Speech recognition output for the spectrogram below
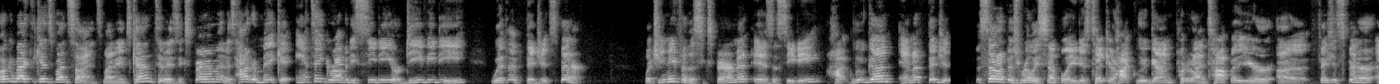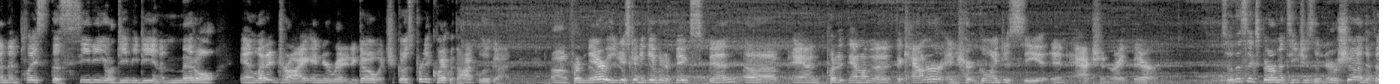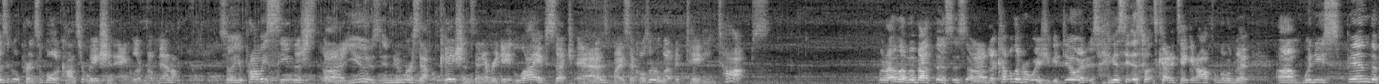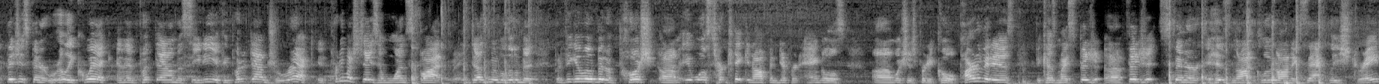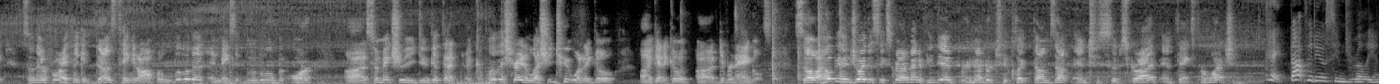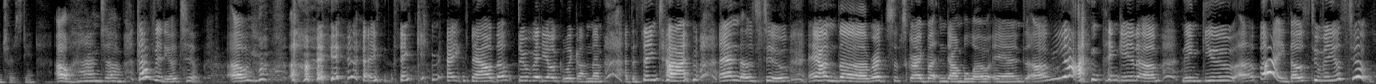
Welcome back to Kids Fun Science. My name's Ken. Today's experiment is how to make an anti-gravity CD or DVD with a fidget spinner. What you need for this experiment is a CD, hot glue gun, and a fidget. The setup is really simple. You just take your hot glue gun, put it on top of your uh, fidget spinner, and then place the CD or DVD in the middle and let it dry and you're ready to go, which goes pretty quick with the hot glue gun. Uh, from there, you're just going to give it a big spin uh, and put it down on the, the counter and you're going to see it in action right there. So this experiment teaches inertia and the physical principle of conservation angular momentum. So you've probably seen this uh, used in numerous applications in everyday life, such as bicycles or levitating tops. What I love about this is uh, a couple different ways you could do it. Is you can see this one's kind of taken off a little bit. Um, when you spin the fidget spinner really quick and then put down the CD, if you put it down direct, it pretty much stays in one spot. It does move a little bit, but if you get a little bit of push, um, it will start taking off in different angles, um, which is pretty cool. Part of it is because my uh, fidget spinner is not glued on exactly straight, so therefore I think it does take it off a little bit and makes it move a little bit more. Uh, so make sure you do get that completely straight unless you do want to go uh, again, it go uh, different angles. So I hope you enjoyed this experiment. If you did, remember to click thumbs up and to subscribe, and thanks for watching. Okay, that video seems really interesting. Oh, and um, that video too. Um, I'm thinking right now, those two videos, click on them at the same time, and those two, and the red subscribe button down below, and um, yeah, I'm thinking, um, thank you, uh, bye, those two videos too.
